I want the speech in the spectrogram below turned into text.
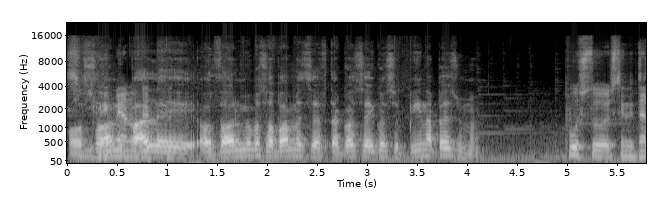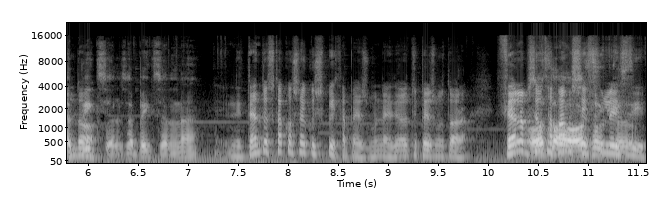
Οθόνη πάλι, οθόνη μήπως θα πάμε σε 720p να παίζουμε; Πού στο, στην Nintendo? Σε pixel, σε pixel, ναι. Nintendo 720p θα παίζουμε, ναι, ό,τι παίζουμε τώρα. Θέλω να πιστεύω θα πάμε σε Full HD.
